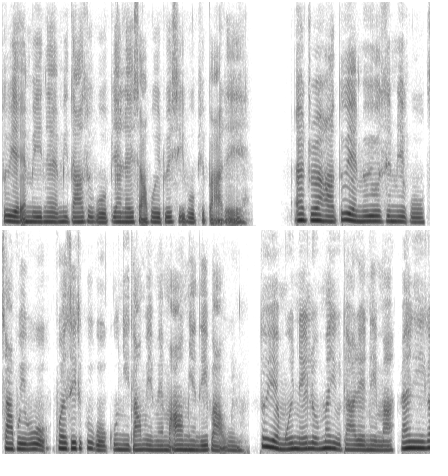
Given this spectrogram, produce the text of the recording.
သူ့ရဲ့အမေနဲ့မိသားစုကိုပြန်လဲရှာဖွေတွေ့ရှိဖို့ဖြစ်ပါတယ်။အက်ဒရက်ဟာသူ့ရဲ့မျိုးရိုးစင်းမြစ်ကိုရှာဖွေဖို့ဖွဲ့စည်းတစ်ခုကိုကူညီတောင်းပေမဲ့မအောင်မြင်သေးပါဘူး။ သူ့ရဲ့မွေးနေ့လို့မှတ်ယူထားတဲ့နေ့မှာရန်လီက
